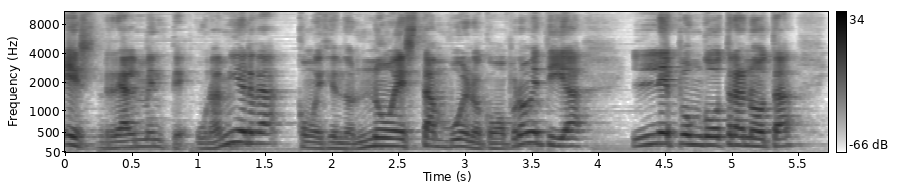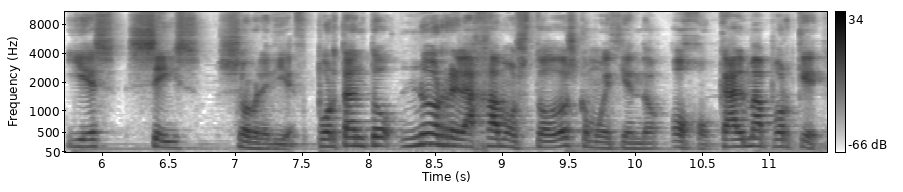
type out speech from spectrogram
es realmente una mierda, como diciendo no es tan bueno como prometía, le pongo otra nota y es 6 sobre 10. Por tanto, nos relajamos todos como diciendo, ojo, calma porque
